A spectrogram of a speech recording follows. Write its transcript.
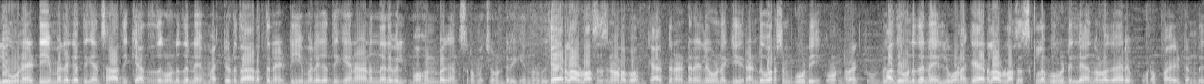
ലൂണയെ ടീമിലേക്ക് എത്തിക്കാൻ സാധിക്കാത്തത് കൊണ്ട് തന്നെ മറ്റൊരു താരത്തിനെ ടീമിലേക്ക് എത്തിക്കാനാണ് നിലവിൽ മോഹൻ ബഗാൻ ശ്രമിച്ചുകൊണ്ടിരിക്കുന്നത്. കേരള ബ്ലാസ്റ്റേഴ്സിനോടൊപ്പം ക്യാപ്റ്റൻ അഡ്രൻ ലൂണയ്ക്ക് രണ്ട് വർഷം കൂടി കോൺട്രാക്ട് ഉണ്ട്. അതുകൊണ്ട് തന്നെ ലൂണ കേരള ബ്ലാസ്റ്റേഴ്സ് ക്ലബ്ബ് വിടില്ല എന്നുള്ള കാര്യം ഉറപ്പായിട്ടുണ്ട്.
